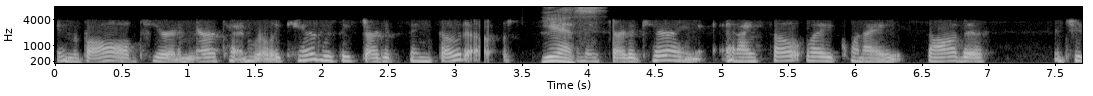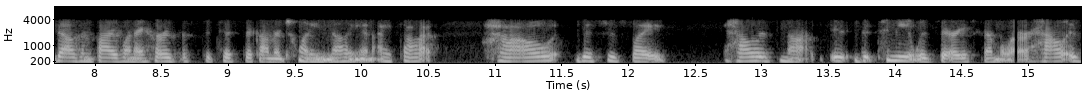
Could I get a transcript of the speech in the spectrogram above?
involved here in America and really cared was they started seeing photos. Yes. And they started caring. And I felt like when I saw this in 2005, when I heard the statistic on the 20 million, I thought, how this is like how is not it, to me it was very similar how is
